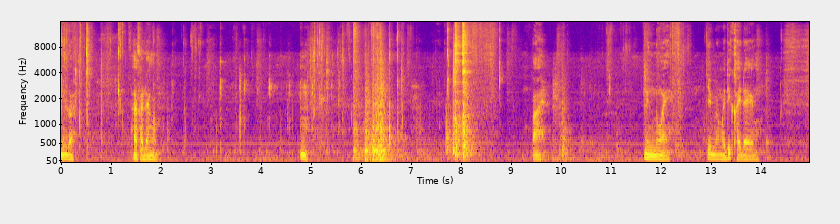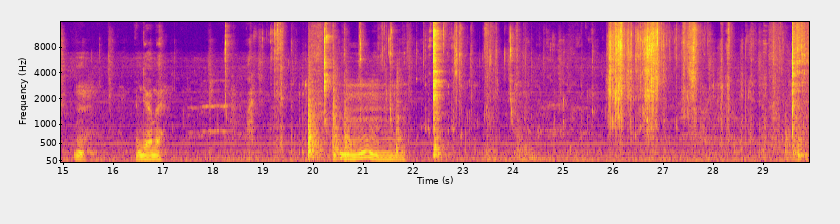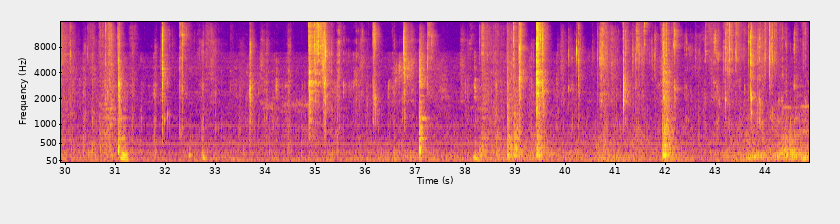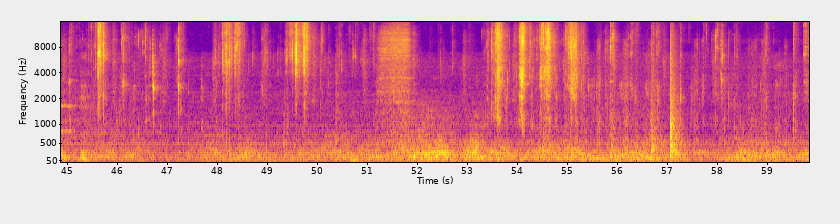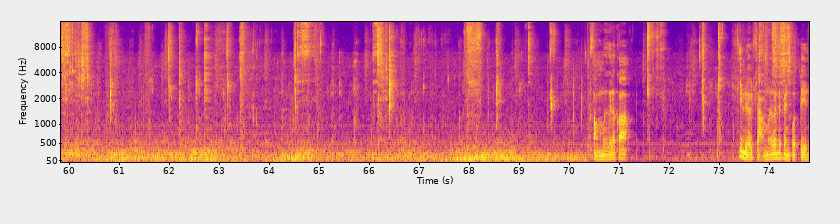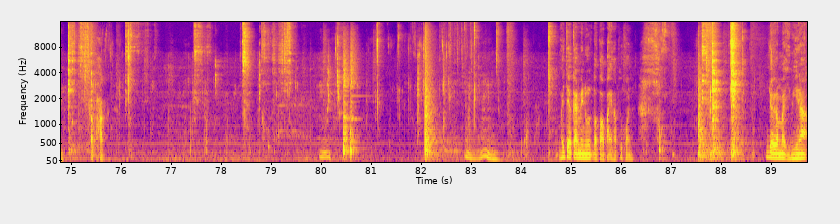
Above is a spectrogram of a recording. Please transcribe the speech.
นี่เลยใส่ไข่แดงก่อนอืมไปหนึ่งหน่วย จิ้มลงไปที่ไข่แดง อืมเยิ้มๆเลย มื้อแล้วก็ ที่เหลือสามมื้อก็จะเป็นโปรตีนกับผักไว้เจอกันเมนูต่อ ๆ ไปครับทุกคน เจอกันใหม่อีพีหน้า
